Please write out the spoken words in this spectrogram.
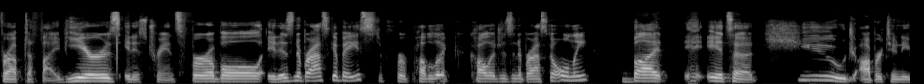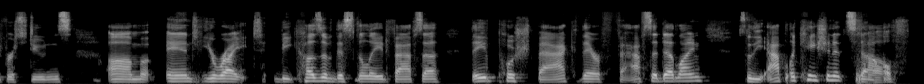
for up to five years. It is transferable. It is Nebraska based for public colleges in Nebraska only, but it's a huge opportunity for students. Um, and you're right, because of this delayed FAFSA, they've pushed back their FAFSA deadline. So the application itself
